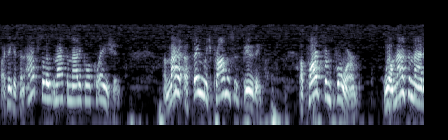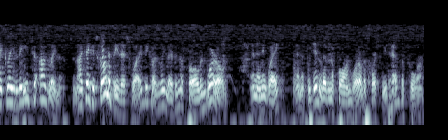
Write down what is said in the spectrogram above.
I think it's an absolute mathematical equation. A, ma- a thing which promises beauty, apart from form, will mathematically lead to ugliness. And I think it's going to be this way because we live in a fallen world. And anyway, and if we didn't live in a fallen world, of course we'd have the form.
